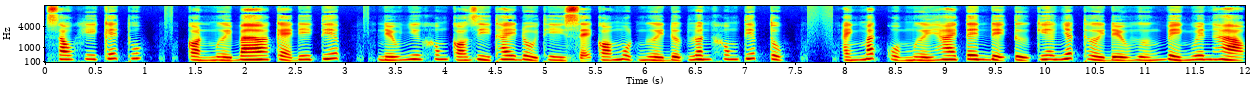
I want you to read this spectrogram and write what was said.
Sau khi kết thúc, còn 13 kẻ đi tiếp. Nếu như không có gì thay đổi thì sẽ có một người được luân không tiếp tục. Ánh mắt của 12 tên đệ tử kia nhất thời đều hướng về Nguyên Hạo.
